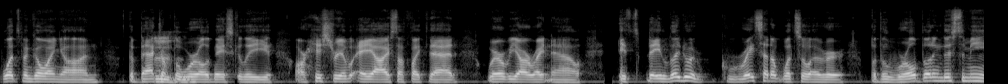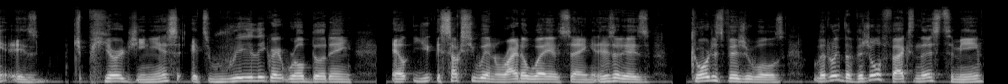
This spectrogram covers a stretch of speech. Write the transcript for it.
what's been going on, the backdrop of the Mhm. world, basically our history of AI, stuff like that, where we are right now. It's they literally do a great setup whatsoever, but the world building this to me is pure genius. It's really great world building. It, you, it sucks you in right away of saying here's it is gorgeous visuals. Literally, the visual effects in this, to me,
